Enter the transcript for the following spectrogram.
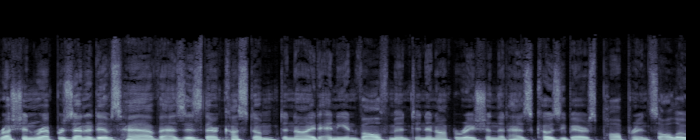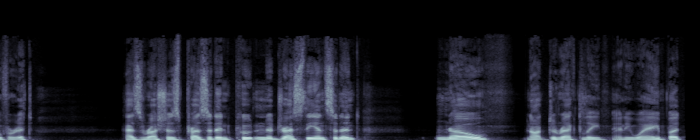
Russian representatives have, as is their custom, denied any involvement in an operation that has Cozy Bear's paw prints all over it. Has Russia's President Putin addressed the incident? No, not directly, anyway, but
